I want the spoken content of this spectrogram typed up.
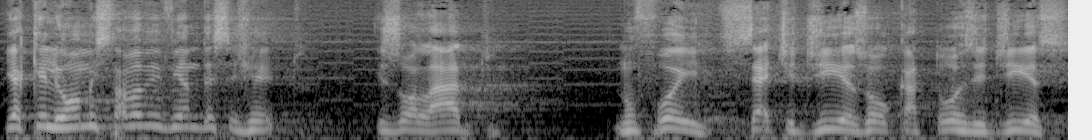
E aquele homem estava vivendo desse jeito, isolado. Não foi sete dias ou 14 dias,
